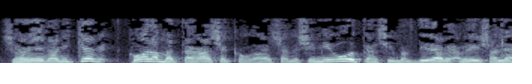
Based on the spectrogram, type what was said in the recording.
שהרי אינה ניכרת. כל המטרה של קורה, שאנשים יראו אותה, שהיא מבדילה, אבל יש עליה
